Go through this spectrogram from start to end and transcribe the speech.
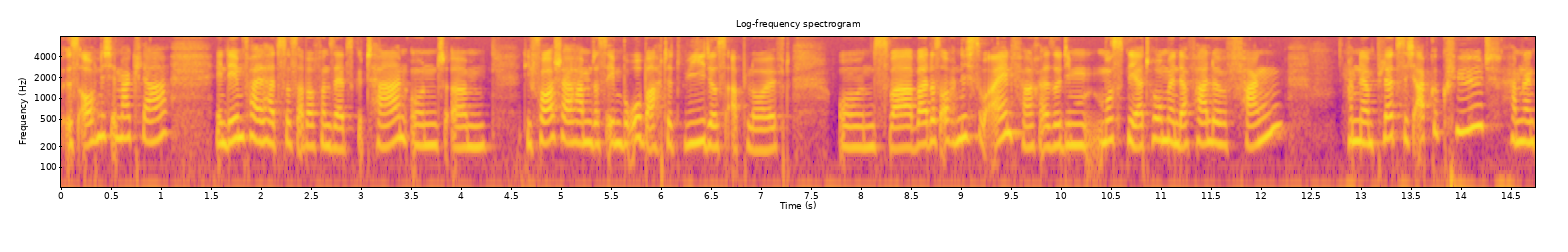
ist auch nicht immer klar. In dem Fall hat es das aber von selbst getan. Und ähm, die Forscher haben das eben beobachtet, wie das abläuft. Und zwar war das auch nicht so einfach. Also die mussten die Atome in der Falle fangen, haben dann plötzlich abgekühlt, haben dann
